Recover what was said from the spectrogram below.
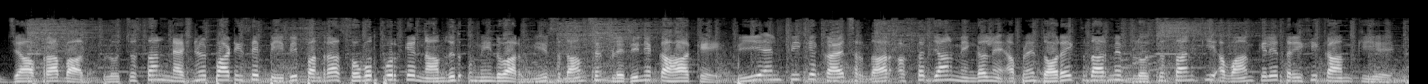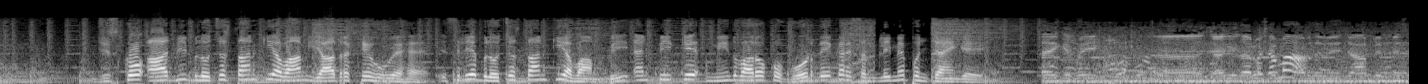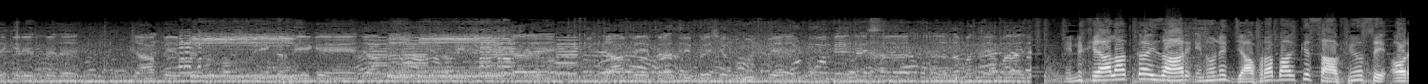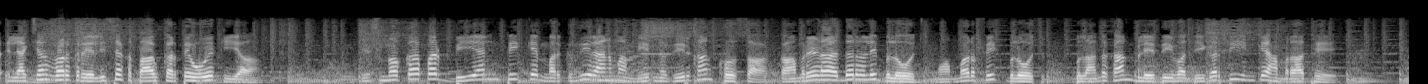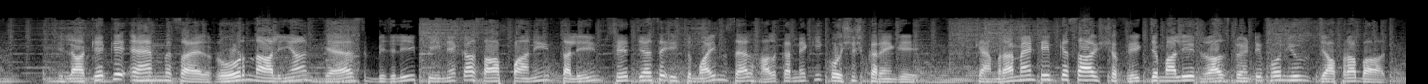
جعفر آباد Balochistan national party سے پی be پندرہ سوبت پور کے نامزد امیدوار میر صدام سنگھ بلیدی نے کہا کہ بی این پی کے قائد سردار اختر جان منگل نے اپنے دور اقتدار میں بلوچستان کی عوام کے لیے تاریخی کام کیے جس کو آج بھی بلوچستان کی عوام یاد رکھے ہوئے ہے۔ اس لیے بلوچستان کی عوام بی این پی کے امیدواروں کو ووٹ دے کر اسمبلی میں پہنچائیں گے۔ کہ بھئی جاگیداروں کے مقابلے میں جہاں پہ پیسے کی ریت پہ جہاں پہ پیٹرول پمپ فری کر دیے گئے ہیں، جہاں پہ لوگ جا رہے ہیں، جہاں پہ برادری پریشر گروپ پہ ہے۔ اس زمن میں ہمارا ان خیالات کا اظہار انہوں نے جعفر آباد کے صحافیوں سے اور الیکشن ورک ریلی سے خطاب کرتے ہوئے کیا۔ اس موقع پر بی این پی کے مرکزی رہنما میر نذیر خان کھوسا، کامریڈ حیدر علی بلوچ، محمد رفیق بلوچ، بلند خان بلیدی و دیگر بھی ان کے ہمراہ تھے۔ علاقے کے اہم مسائل، روڈ، نالیاں، گیس، بجلی، پینے کا صاف پانی، تعلیم، صحت جیسے اجتماعی مسائل حل کرنے کی کوشش کریں گے۔ کیمرہ مین ٹیم کے ساتھ شفیق جمالی، راز 24 نیوز جعفر آباد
